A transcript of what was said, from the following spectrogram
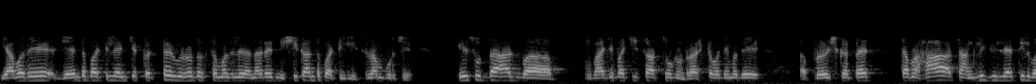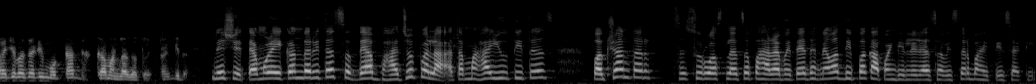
यामध्ये जयंत पाटील यांचे कट्टर विरोधक समजले जाणारे निशिकांत पाटील इस्लामपूरचे. हे सुद्धा आज भाजपाची साथ सोडून राष्ट्रवादीमध्ये प्रवेश करतायत. त्यामुळे हा सांगली जिल्ह्यातील भाजपासाठी मोठा धक्का मानला जातोय. निश्चित. त्यामुळे एकंदरीतच सध्या भाजपला आता महायुतीतच पक्षांतर सुरू असल्याचं पाहायला मिळतंय. धन्यवाद दीपक आपण दिलेल्या सविस्तर माहितीसाठी.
